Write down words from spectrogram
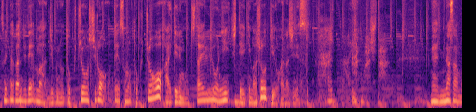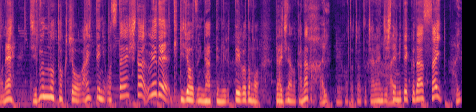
そういった感じで、まあ、自分の特徴を知ろうでその特徴を相手にも伝えるようにしていきましょうというお話です。はいはいわかりました。ね、皆さんもね自分の特徴を相手にお伝えした上で聞き上手になってみるっていうことも大事なのかなとはい、いうことをちょっとチャレンジしてみてください。はい、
